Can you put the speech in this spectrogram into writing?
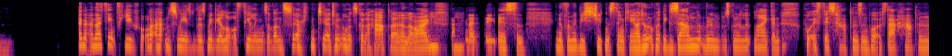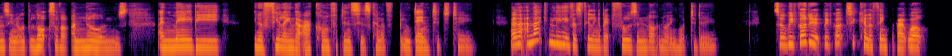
Mm. And and I think for you, what happens to me is there's maybe a lot of feelings of uncertainty. I don't know what's going to happen, or how, mm-hmm. can I do this? And you know, for maybe students thinking, I don't know what the exam room is going to look like, and what if this happens, and what if that happens? You know, lots of unknowns, and maybe you know, feeling that our confidence is kind of being dented too, and and that can leave us feeling a bit frozen, not knowing what to do. So we've got to we've got to kind of think about well,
